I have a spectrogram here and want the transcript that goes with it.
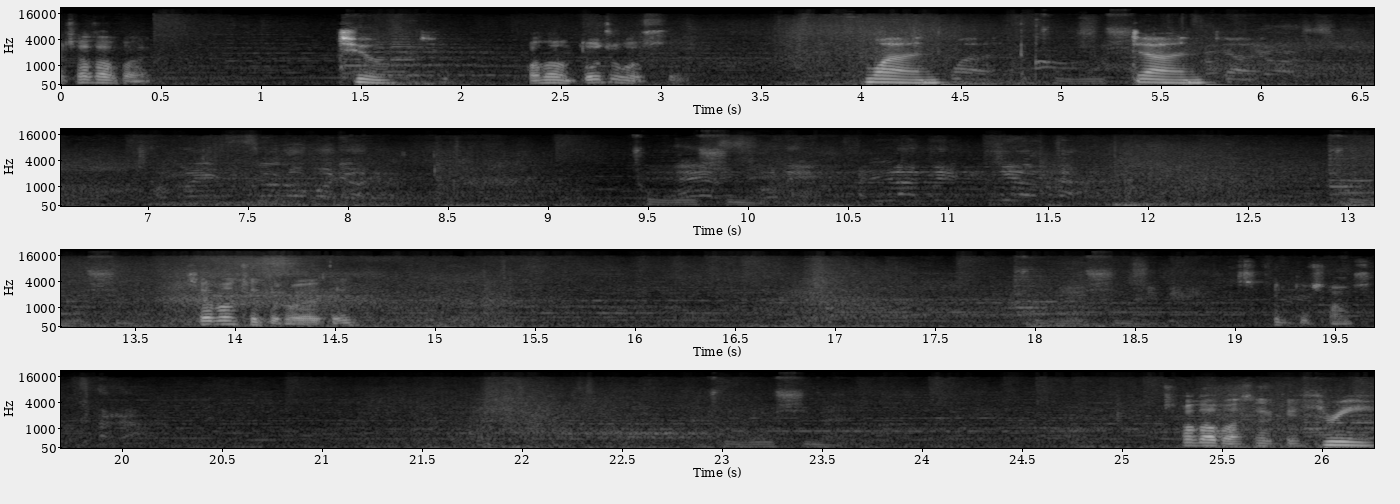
잘 쳐다봐요. two, 번호는 또 죽었어요. one. Done. 세 번째 들어야 돼. 스킬도 잠수. 쳐다봐 세 개. three,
